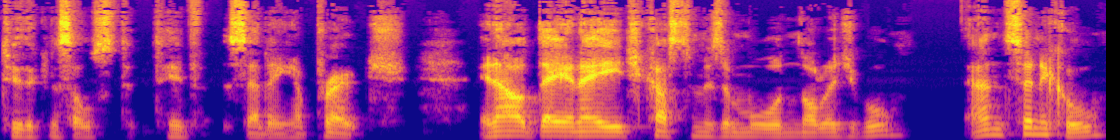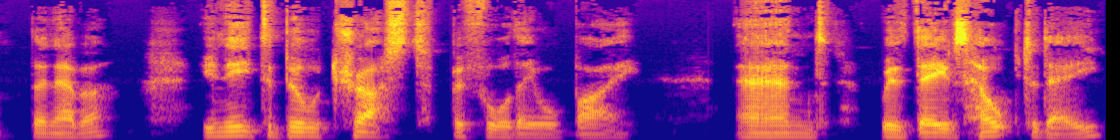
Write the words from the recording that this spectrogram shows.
to the consultative selling approach. In our day and age, customers are more knowledgeable and cynical than ever. You need to build trust before they will buy. And with Dave's help today,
